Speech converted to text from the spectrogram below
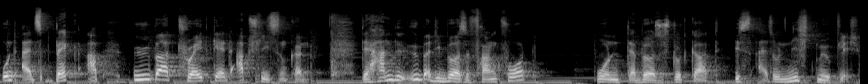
und als Backup über TradeGate abschließen können. Der Handel über die Börse Frankfurt und der Börse Stuttgart ist also nicht möglich.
